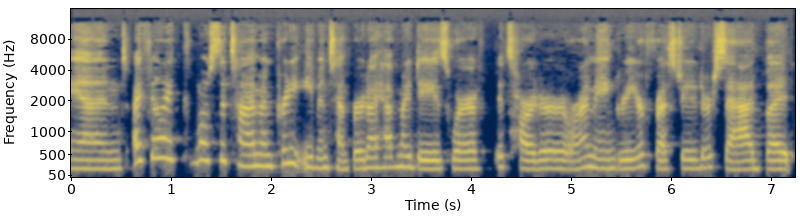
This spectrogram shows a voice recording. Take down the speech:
and I feel like most of the time I'm pretty even tempered. I have my days where it's harder, or I'm angry, or frustrated, or sad. But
